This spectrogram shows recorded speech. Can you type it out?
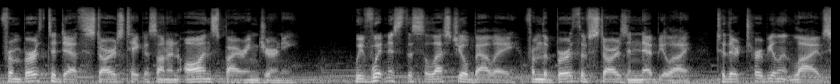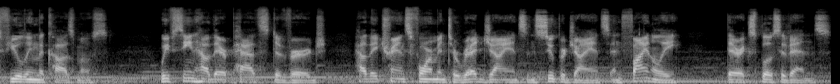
From birth to death, stars take us on an awe-inspiring journey. We've witnessed the celestial ballet from the birth of stars and nebulae to their turbulent lives fueling the cosmos. We've seen how their paths diverge, how they transform into red giants and supergiants, and finally, their explosive ends.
